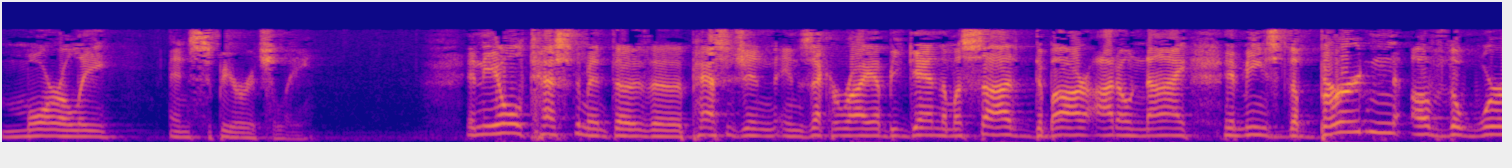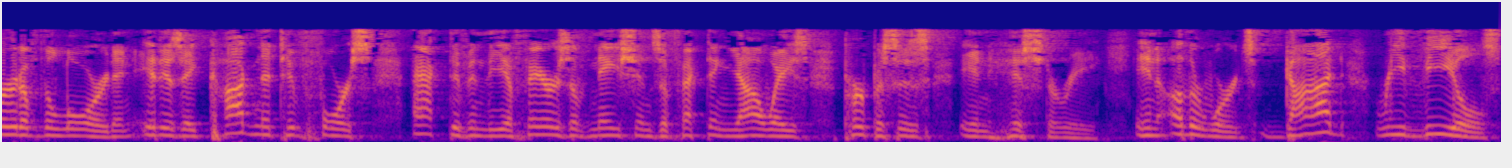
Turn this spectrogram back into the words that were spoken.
morally, and spiritually. In the Old Testament, the, the passage in, in Zechariah began the Masad Debar Adonai. It means the burden of the word of the Lord, and it is a cognitive force active in the affairs of nations affecting Yahweh's purposes in history. In other words, God reveals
